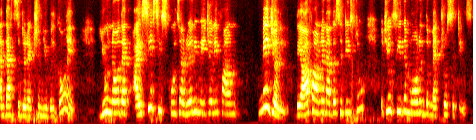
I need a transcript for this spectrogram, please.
and that's the direction you will go in. You know that ICSE schools are really majorly found, majorly, they are found in other cities too, but you'll see them more in the metro cities.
